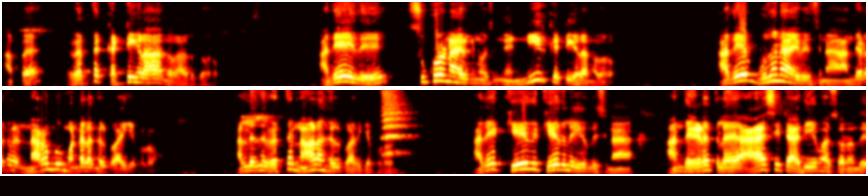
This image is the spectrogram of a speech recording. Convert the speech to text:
அப்போ இரத்த கட்டிகளாக அங்கே அவருக்கு வரும். அதே இது சுக்கரனாக இருக்குன்னு வச்சுங்க நீர்க்கட்டிகள் அங்கே வரும். அதே புதனாக இருந்துச்சுன்னா அந்த இடத்துல நரம்பு மண்டலங்கள் பாதிக்கப்படும். அல்லது இரத்த நாளங்கள் பாதிக்கப்படும். அதே கேது கேதுல இருந்துச்சுன்னா அந்த இடத்துல ஆசிட் அதிகமாக சுரந்து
